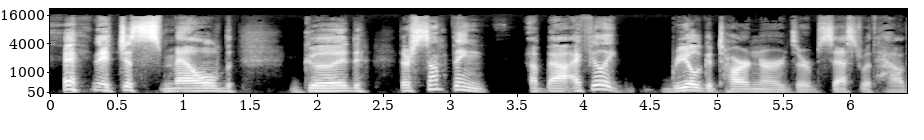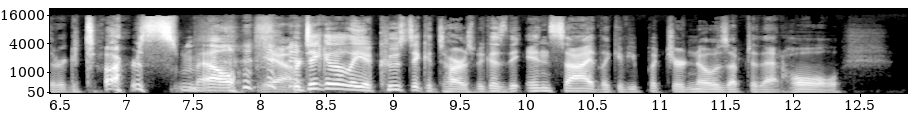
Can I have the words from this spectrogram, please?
it just smelled good. There's something about. I feel like real guitar nerds are obsessed with how their guitars smell, Yeah. particularly acoustic guitars, because the inside, like if you put your nose up to that hole,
